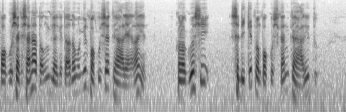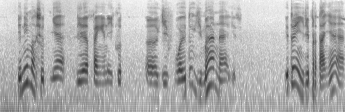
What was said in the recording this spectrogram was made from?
fokusnya ke sana atau enggak gitu atau mungkin fokusnya ke hal yang lain. Kalau gue sih sedikit memfokuskan ke hal itu. Ini maksudnya dia pengen ikut uh, giveaway itu gimana gitu. Itu yang jadi pertanyaan.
